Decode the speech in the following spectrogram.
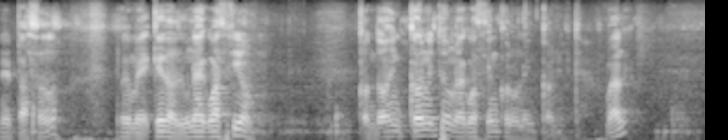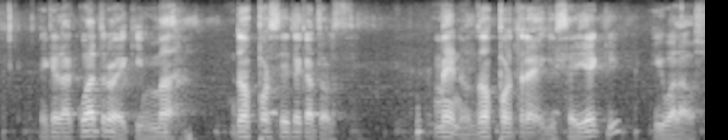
en el paso 2. Porque me queda de una ecuación con dos incógnitas, una ecuación con una incógnita. ¿Vale? Me queda 4x más 2 por 7, 14, menos 2 por 3x, 6x, igual a 8.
